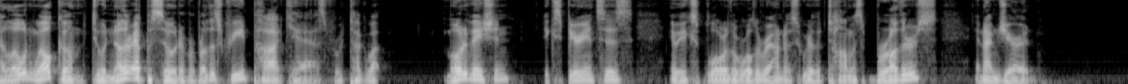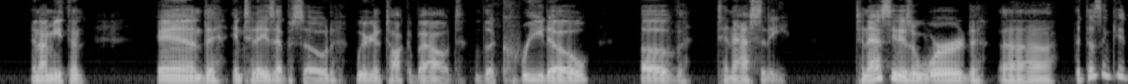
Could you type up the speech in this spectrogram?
Hello and welcome to another episode of our Brothers Creed podcast, where we talk about motivation, experiences, and we explore the world around us. We are the Thomas Brothers, and I'm Jared. And I'm Ethan. And in today's episode, we're going to talk about the credo of tenacity. Tenacity is a word uh, that doesn't get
